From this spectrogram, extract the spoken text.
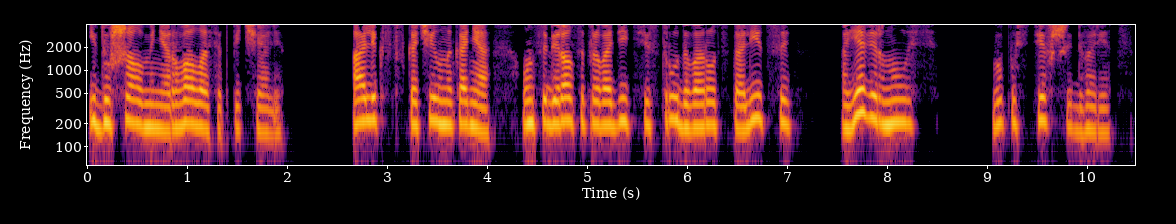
и душа у меня рвалась от печали. Алекс вскочил на коня, он собирался проводить сестру до ворот столицы, а я вернулась в дворец.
